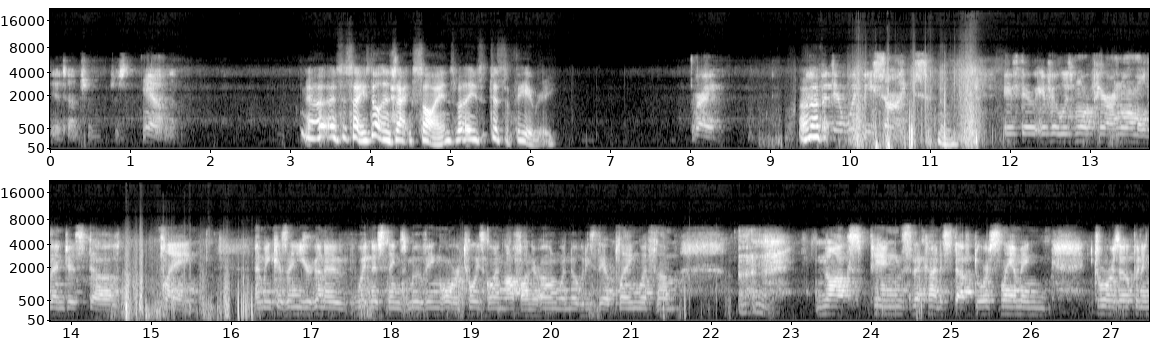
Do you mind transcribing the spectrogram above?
the attention, just Yeah. Yeah, as I say, it's not an exact science, but it's just a theory. Right. And But th- there would be signs. Mm. If there, if it was more paranormal than just uh, playing. I mean, because then you're gonna witness things moving or toys going off on their own when nobody's there playing with them. Knocks, pings, that kind of stuff. Door slamming, drawers opening,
